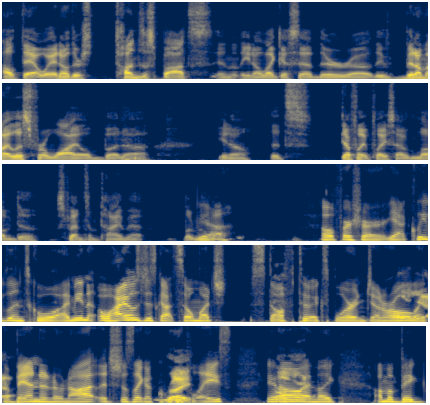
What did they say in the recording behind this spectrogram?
out that way. I know there's tons of spots, and you know, like I said, they're uh, they've been on my list for a while, but uh, you know, it's definitely a place I would love to spend some time at. a little bit Yeah. more. Oh, for sure. Yeah, Cleveland's cool. I mean, Ohio's just got so much stuff to explore in general, Oh, like yeah. abandoned or not. It's just like a cool Right. place, you Oh, know. yeah. And like, I'm a big,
